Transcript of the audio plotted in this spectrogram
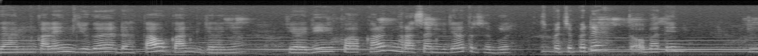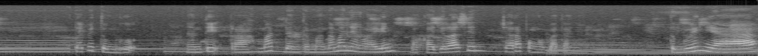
Dan kalian juga udah tahu kan gejalanya. Jadi kalau kalian ngerasain gejala tersebut, cepet-cepet deh tuh obatin. Hmm, tapi tunggu, nanti Rahmat dan teman-teman yang lain bakal jelasin cara pengobatannya. Tungguin ya.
